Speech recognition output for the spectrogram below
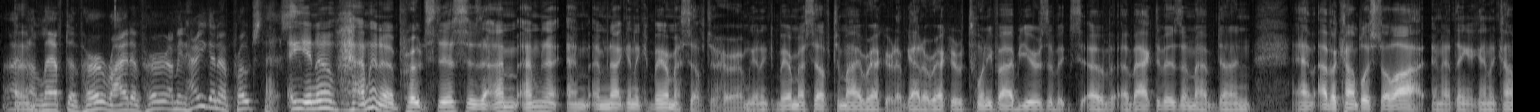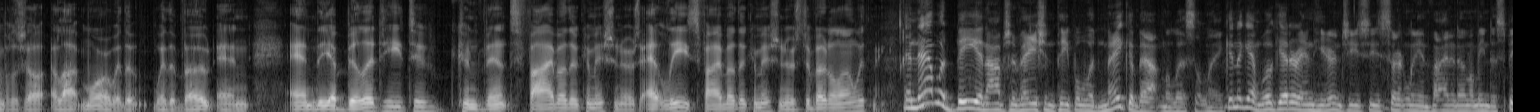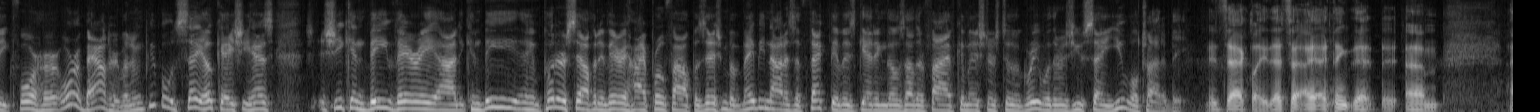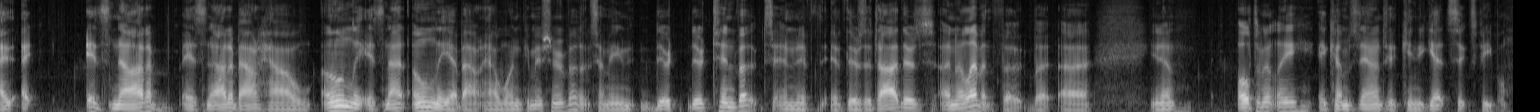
Um, left of her, right of her. I mean, how are you going to approach this? You know, I'm going to approach this as I'm I'm not I'm, I'm not going to compare myself to her. I'm going to compare myself to my record. I've got a record of 25 years of of, of activism. I've done, I've accomplished a lot, and I think I can accomplish a, a lot more with a with a vote and and the ability to convince five other commissioners, at least five other commissioners, to vote along with me. And that would be an observation people would make about Melissa Link. And again, we'll get her in here, and she, she's certainly invited. I don't mean to speak for her or about her, but I mean, people would say, okay, she has, she can be very, uh, can be, can put herself in a very high profile position, but maybe not as effective as getting those other five commissioners to agree with her as you say you will try to be. Exactly. That's I, I think that. Um, I, I, it's not a, it's not about how only it's not only about how one commissioner votes. I mean, there there are ten votes, and if if there's a tie, there's an eleventh vote. But uh, you know, ultimately, it comes down to can you get six people.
